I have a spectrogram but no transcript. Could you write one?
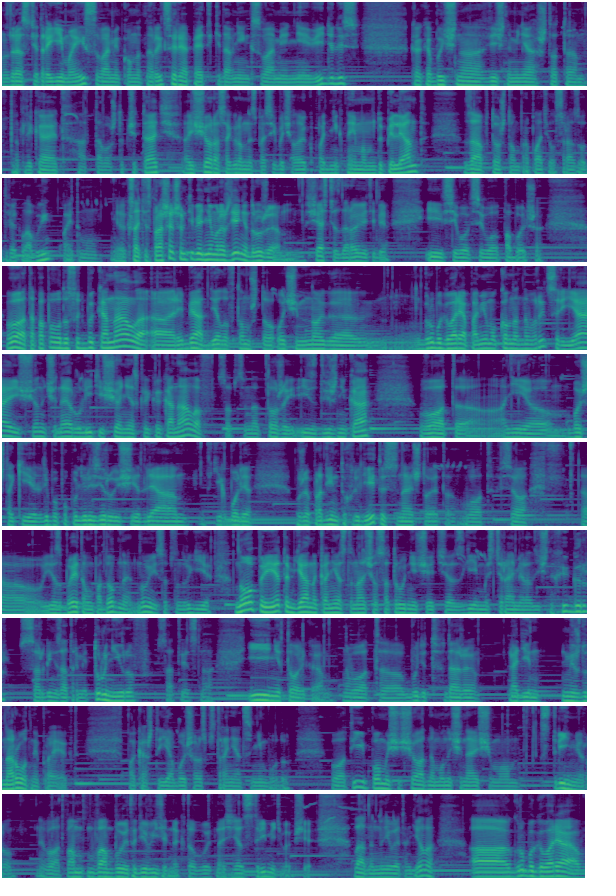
Здравствуйте, дорогие мои, с вами Комнатный Рыцарь, опять-таки давненько с вами не виделись. Как обычно, вечно меня что-то отвлекает от того, чтобы читать. А еще раз огромное спасибо человеку под никнеймом Дупелянт за то, что он проплатил сразу две главы. Поэтому, э, кстати, с прошедшим тебе днем рождения, друже. Счастья, здоровья тебе и всего-всего побольше. Вот, а по поводу судьбы канала, а, ребят, дело в том, что очень много, грубо говоря, помимо комнатного рыцаря, я еще начинаю рулить еще несколько каналов, собственно, тоже из движника. Вот, э, они э, больше такие, либо популяризирующие для таких более уже продвинутых людей, то есть знают, что это, вот, все. ESB э, и тому подобное, ну и, собственно, другие. Но при этом я наконец-то начал сотрудничать с гейм-мастерами различных игр, с организаторами турниров, соответственно, и не только. Вот, будет даже один международный проект. Пока что я больше распространяться не буду. Вот, и помощь еще одному начинающему стримеру. Вот, вам, вам будет удивительно, кто будет начнет стримить вообще. Ладно, но не в этом дело. А, грубо говоря,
